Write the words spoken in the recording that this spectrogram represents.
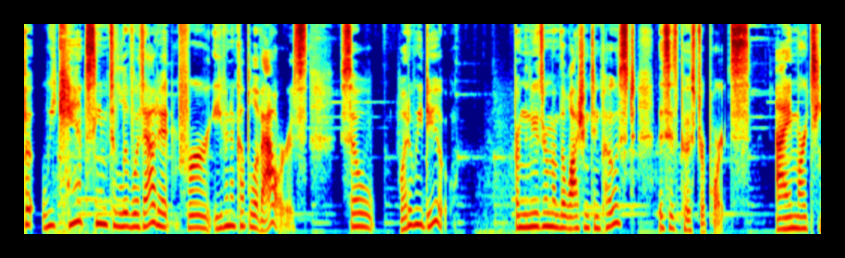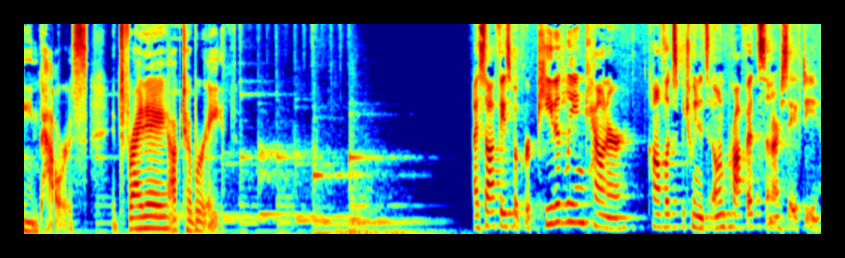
But we can't seem to live without it for even a couple of hours. So, what do we do? From the newsroom of the Washington Post, this is Post Reports. I'm Martine Powers. It's Friday, October 8th. I saw Facebook repeatedly encounter conflicts between its own profits and our safety.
